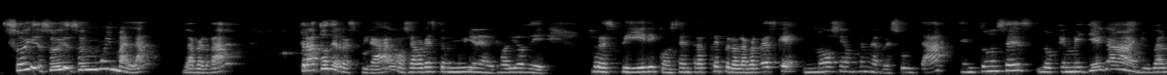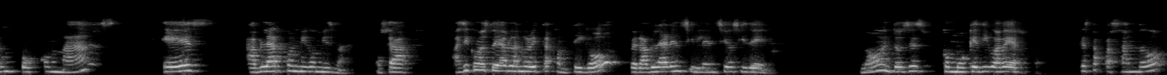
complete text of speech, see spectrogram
soy, soy, soy muy mala, la verdad. Trato de respirar, o sea, ahora estoy muy en el rollo de respira y concéntrate, pero la verdad es que no siempre me resulta. Entonces, lo que me llega a ayudar un poco más es hablar conmigo misma. O sea, así como estoy hablando ahorita contigo, pero hablar en silencio así de, ¿no? Entonces, como que digo, a ver, ¿qué está pasando?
